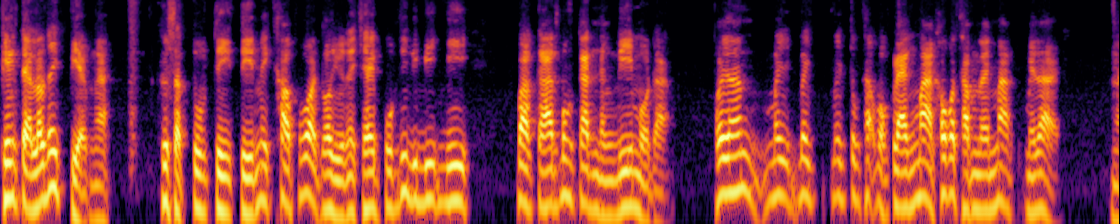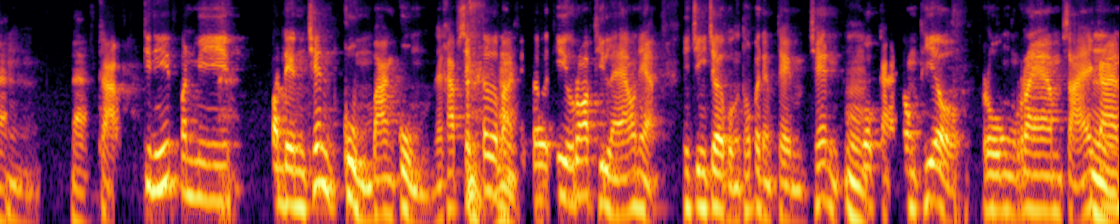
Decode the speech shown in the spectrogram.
เพียงแต่เราได้เปรียบไงคือศัตรูตีตีไม่เข้าเพราะว่าเราอยู่ในชัยภูมิที่ดีมีปราการป้องกันอย่างดีหมดอะเพ ราะฉะนั้นไม่ไม่ไม่ต้องออกแรงมากเขาก็ทำอะไรมากไม่ได้นะนะครับ ทีนี้มันมีประเด็นเช่นกลุ่มบางกลุ่มนะครับ sector บาง sector ที่รอบที่แล้วเนี่ย จริง ๆ เจอผลกระทบไปเต็มๆเช่น พวกการท่องเที่ยว โรงแรมสายการ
